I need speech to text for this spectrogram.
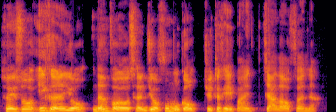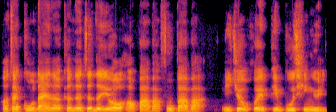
所以说，一个人有能否有成就，父母宫绝对可以帮你加到分的啊。在古代呢，可能真的有好爸爸、富爸爸，你就会平步青云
